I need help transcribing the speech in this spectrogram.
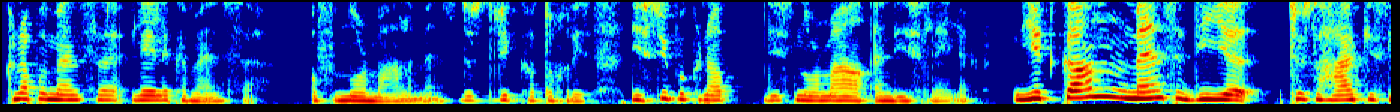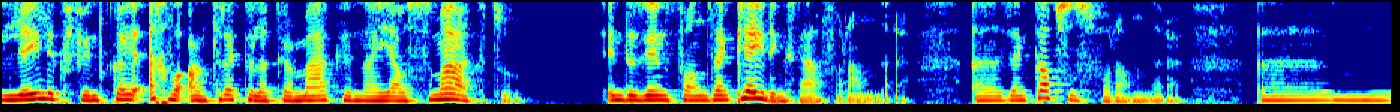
knappe mensen, lelijke mensen. Of normale mensen. Dus drie categorieën. Die is super knap, die is normaal en die is lelijk. Je kan mensen die je tussen haakjes lelijk vindt, kan je echt wel aantrekkelijker maken naar jouw smaak toe. In de zin van zijn kledingstijl veranderen. eh, zijn kapsels veranderen. ehm,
